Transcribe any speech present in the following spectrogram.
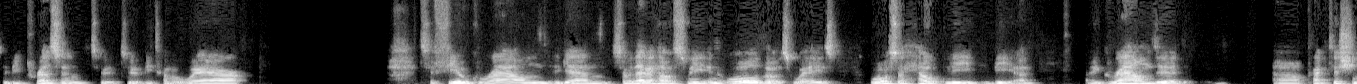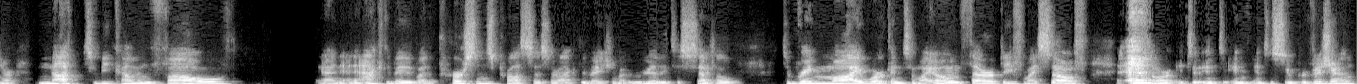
to be present, to, to become aware, to feel ground again. So, whatever helps me in all those ways will also help me be a, a grounded uh, practitioner not to become involved and, and activated by the person's process or activation, but really to settle, to bring my work into my own therapy for myself or into, into, in, into supervision.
